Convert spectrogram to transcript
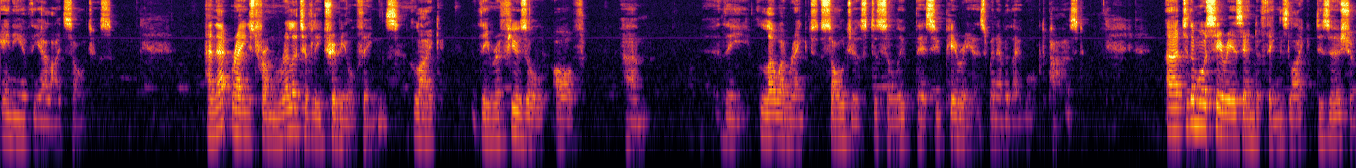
any of the Allied soldiers. And that ranged from relatively trivial things like the refusal of um, the lower ranked soldiers to salute their superiors whenever they walked past, uh, to the more serious end of things like desertion.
